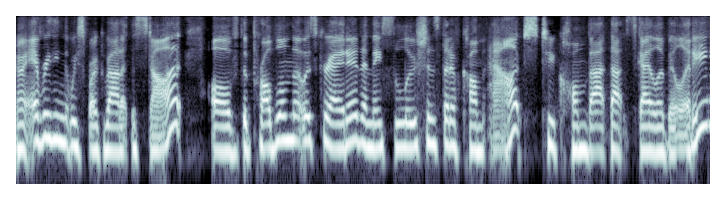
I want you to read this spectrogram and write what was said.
You know, everything that we spoke about at the start of the problem that was created and these solutions that have come out to combat that scalability.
